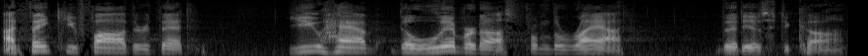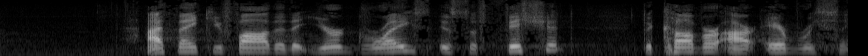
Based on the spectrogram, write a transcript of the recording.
I thank you, Father, that you have delivered us from the wrath that is to come. I thank you, Father, that your grace is sufficient to cover our every sin.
